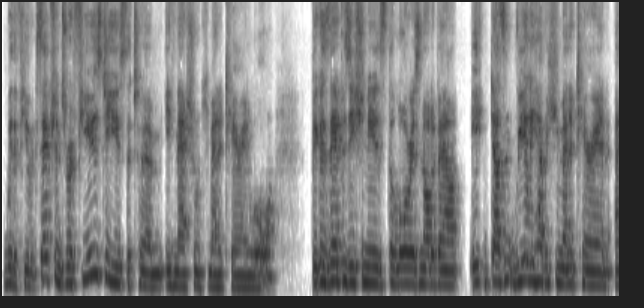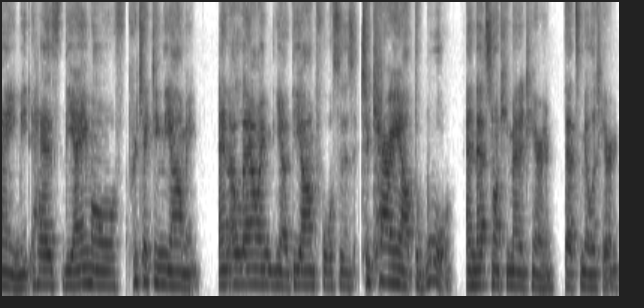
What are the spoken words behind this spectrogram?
with a few exceptions, refuse to use the term international humanitarian law because their position is the law is not about, it doesn't really have a humanitarian aim. It has the aim of protecting the army and allowing you know the armed forces to carry out the war. And that's not humanitarian that's military.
